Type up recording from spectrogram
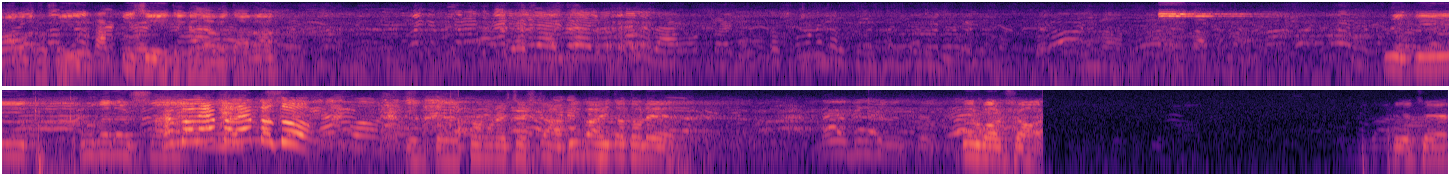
আবারও সেই পিছিয়ে থেকে যাবে তারা ফ্রি কিক রুবেলের shot। কিন্তু আক্রমণের চেষ্টা বিবাহিত দলের দুর্বল শট। দাঁড়িয়েছেন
